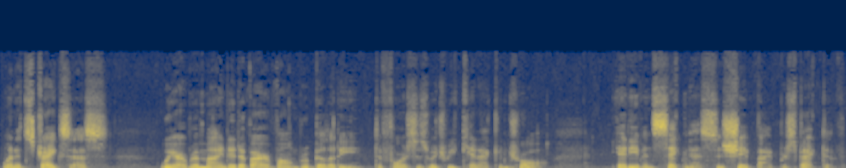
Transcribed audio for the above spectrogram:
When it strikes us, we are reminded of our vulnerability to forces which we cannot control. Yet even sickness is shaped by perspective.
